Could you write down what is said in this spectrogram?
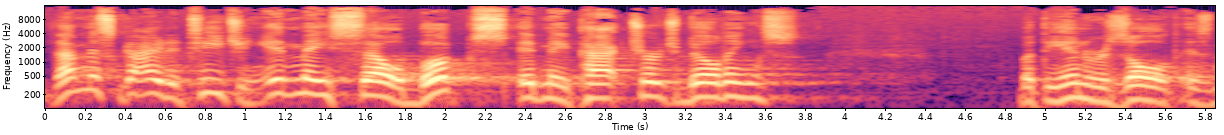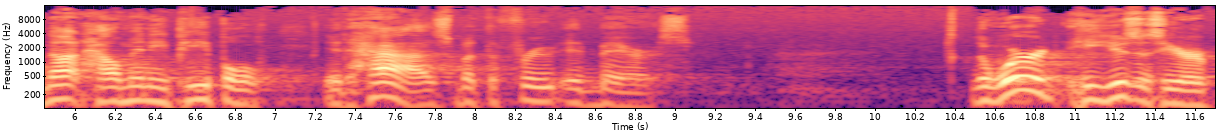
That misguided teaching, it may sell books, it may pack church buildings, but the end result is not how many people it has, but the fruit it bears. The word he uses here,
